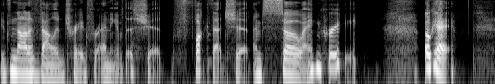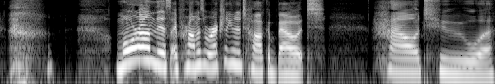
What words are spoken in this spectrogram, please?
It's not a valid trade for any of this shit. Fuck that shit. I'm so angry. Okay. More on this. I promise we're actually going to talk about how to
